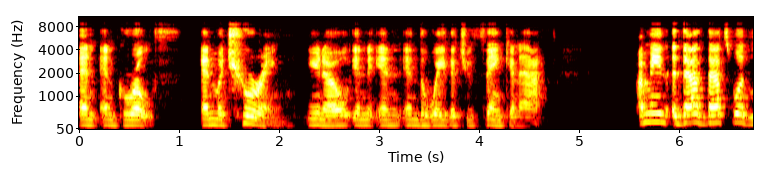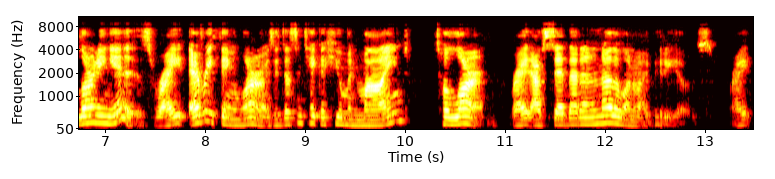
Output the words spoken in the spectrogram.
and and growth and maturing you know in in in the way that you think and act. I mean that that's what learning is right? Everything learns. It doesn't take a human mind to learn right? I've said that in another one of my videos right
